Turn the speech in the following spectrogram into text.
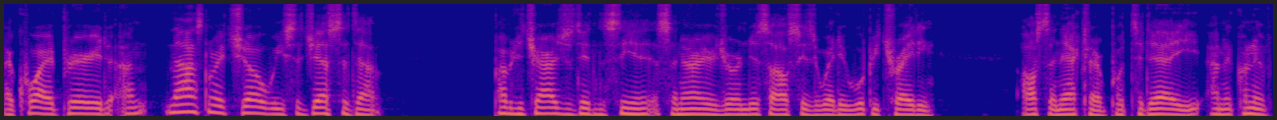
a quiet period. And last night's show, we suggested that probably the Chargers didn't see a scenario during this offseason where they would be trading Austin Ekeler. But today, and it kind of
